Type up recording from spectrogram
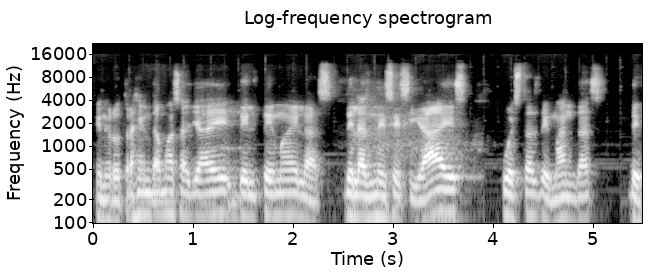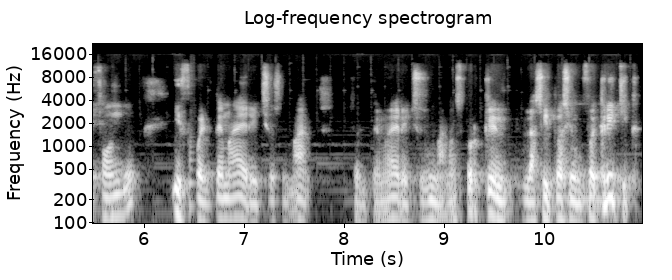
generó otra agenda más allá del tema de las, de las necesidades o estas demandas de fondo y fue el tema de derechos humanos. Fue el tema de derechos humanos porque la situación fue crítica.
